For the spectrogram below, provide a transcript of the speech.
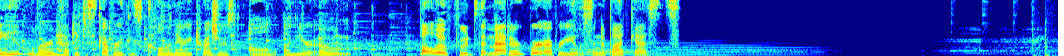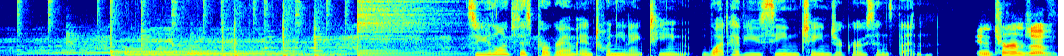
and learn how to discover these culinary treasures all on your own. Follow Foods That Matter wherever you listen to podcasts. So you launched this program in 2019. What have you seen change or grow since then? In terms of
